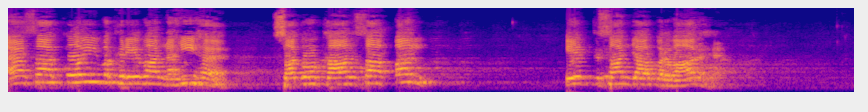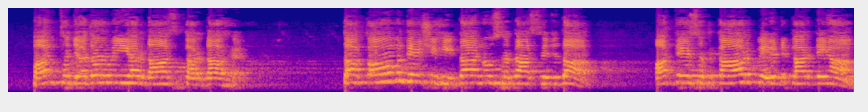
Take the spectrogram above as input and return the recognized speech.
ਐਸਾ ਕੋਈ ਵਖਰੇਵਾ ਨਹੀਂ ਹੈ। ਸਗੋਂ ਖਾਲਸਾ ਪੰਥ ਇੱਕ ਸਾਂਝਾ ਪਰਿਵਾਰ ਹੈ। ਪੰਥ ਜਦੋਂ ਵੀ ਅਰਦਾਸ ਕਰਦਾ ਹੈ, ਤਾਂ ਕੌਮ ਦੇ ਸ਼ਹੀਦਾਂ ਨੂੰ ਸਦਾ ਸਜਦਾ ਅਤੇ ਸਤਕਾਰ ਭੇਟ ਕਰਦਿਆਂ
